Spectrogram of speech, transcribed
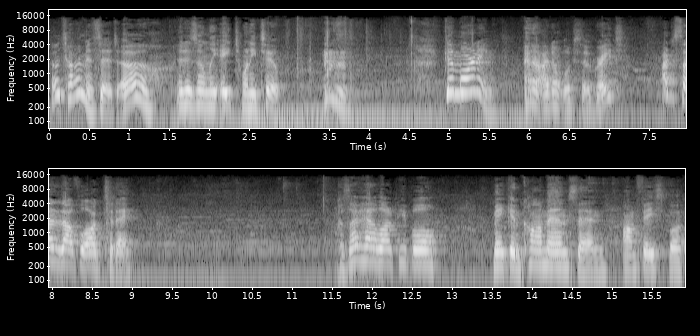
what time is it? Oh, it is only 8:22. good morning. I don't look so great. I decided I'll vlog today. Cuz I've had a lot of people making comments and on Facebook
